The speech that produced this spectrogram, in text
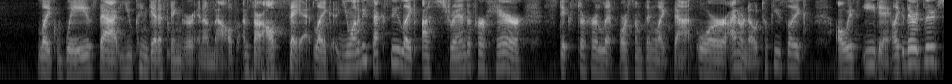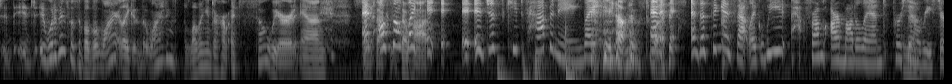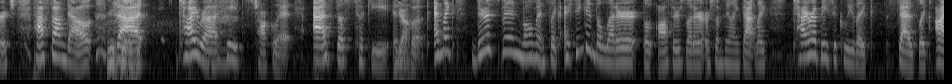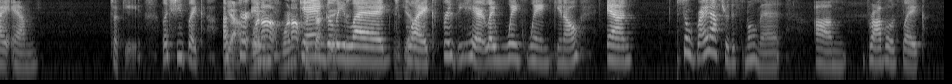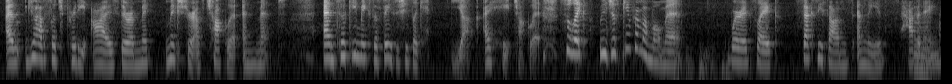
like ways that you can get a finger in a mouth. I'm sorry, I'll say it. Like you want to be sexy, like a strand of her hair sticks to her lip or something like that. Or I don't know, Tookie's like always eating. Like there there's it, it would have been so simple, but why like why are things blowing into her? It's so weird and so and sexy, also, so like, it, it, it just keeps happening. Like, it happens and, twice. and the thing is that like we from our model and personal Yeah. research have found out that tyra hates chocolate as does tookie in Yeah. the book and like there's been moments like i think in the letter the author's letter or something like that like tyra basically like says like i am Tookie. Like she's like a Yeah, we're certain not- we're not gangly legged, Yeah. like frizzy hair, like wink wink, you know? And so right after this moment, um, Bravo's like, I you have such pretty eyes. They're a mi- mixture of chocolate and mint. And Tookie makes a face and she's like, yuck, I hate chocolate. So like we just came from a moment where it's like sexy thumbs and leaves happening.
